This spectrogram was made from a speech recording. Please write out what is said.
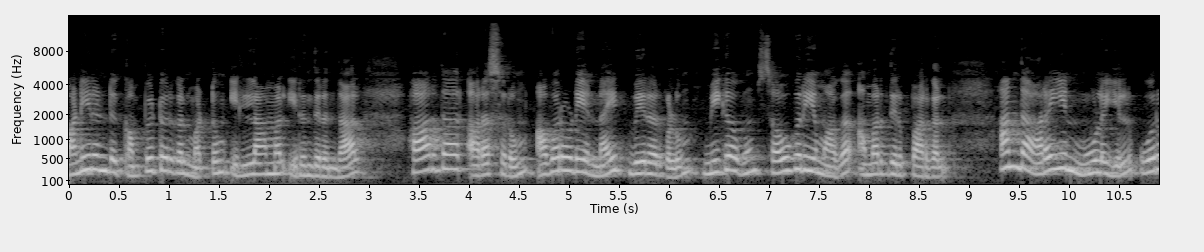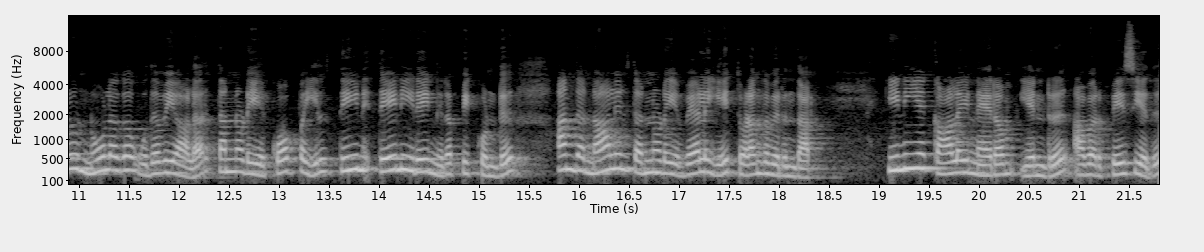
பனிரெண்டு கம்ப்யூட்டர்கள் மட்டும் இல்லாமல் இருந்திருந்தால் ஹார்தார் அரசரும் அவருடைய நைட் வீரர்களும் மிகவும் சௌகரியமாக அமர்ந்திருப்பார்கள். அந்த அறையின் மூலையில் ஒரு நூலக உதவியாளர் தன்னுடைய கோப்பையில் தீனி தேநீரை நிரப்பிக்கொண்டு அந்த நாளில் தன்னுடைய வேலையை தொடங்கவிருந்தார். இனிய காலை நேரம் என்று அவர் பேசியது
